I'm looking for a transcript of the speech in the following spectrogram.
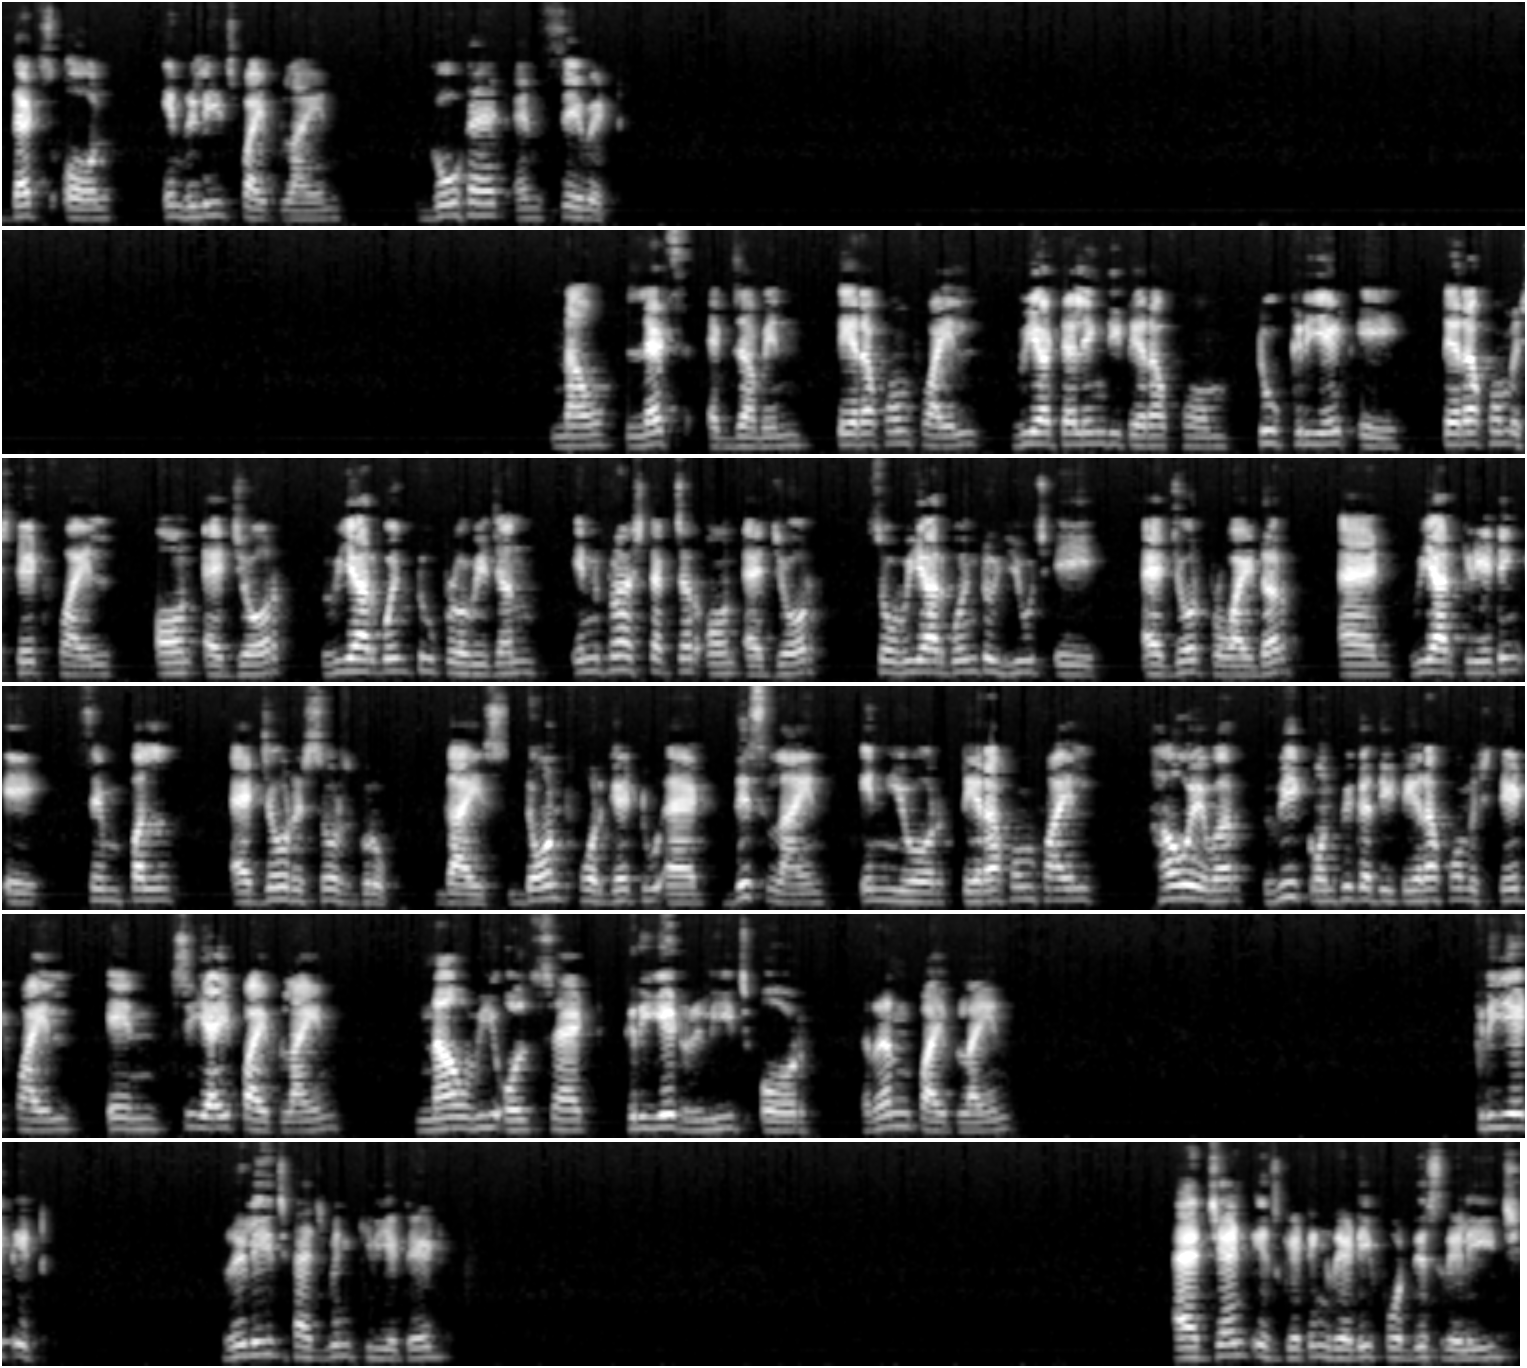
That's all. In release pipeline go ahead and save it. Now let's examine terraform file. We are telling the terraform to create a terraform state file on azure we are going to provision infrastructure on azure so we are going to use a azure provider and we are creating a simple azure resource group guys don't forget to add this line in your terraform file However, we configure the Terraform state file in CI pipeline. Now we also set create release or run pipeline. Create it. Release has been created. Agent is getting ready for this release.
